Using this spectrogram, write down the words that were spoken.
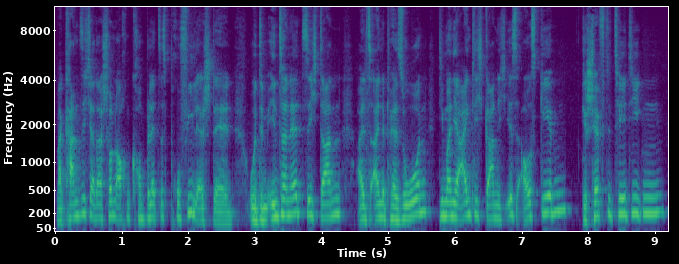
Man kann sich ja da schon auch ein komplettes Profil erstellen und im Internet sich dann als eine Person, die man ja eigentlich gar nicht ist, ausgeben, Geschäfte tätigen,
